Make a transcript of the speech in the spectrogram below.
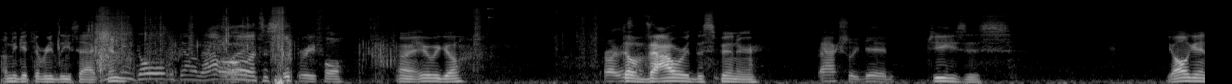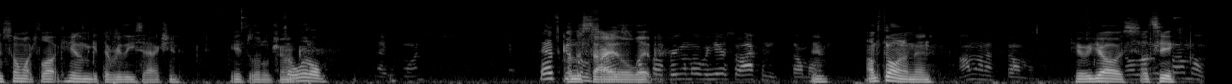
Let me get the release You action. can go over down that oh, way. Oh, that's a slippery fall. Alright, here we go. All right, this one Devoured the spinner. actually did. Jesus. Y'all getting so much luck. Here, let me get the release action. Here's the little It's a little. Nice one. That's good. On the little side of the lip. So bring them over here so I can thumb them. I'm throwing them in. I'm gonna thumb them. Here we go. No, Let's, let let's me see. thumb 'em.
